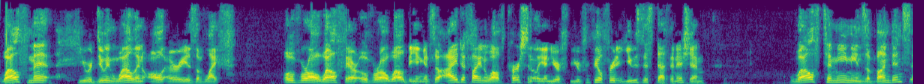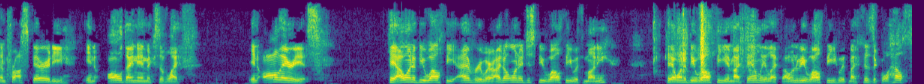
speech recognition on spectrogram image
wealth meant you were doing well in all areas of life overall welfare, overall well being. And so I define wealth personally, and you feel free to use this definition Wealth to me means abundance and prosperity in all dynamics of life, in all areas. Okay, I want to be wealthy everywhere. I don't want to just be wealthy with money. Okay, I want to be wealthy in my family life. I want to be wealthy with my physical health.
